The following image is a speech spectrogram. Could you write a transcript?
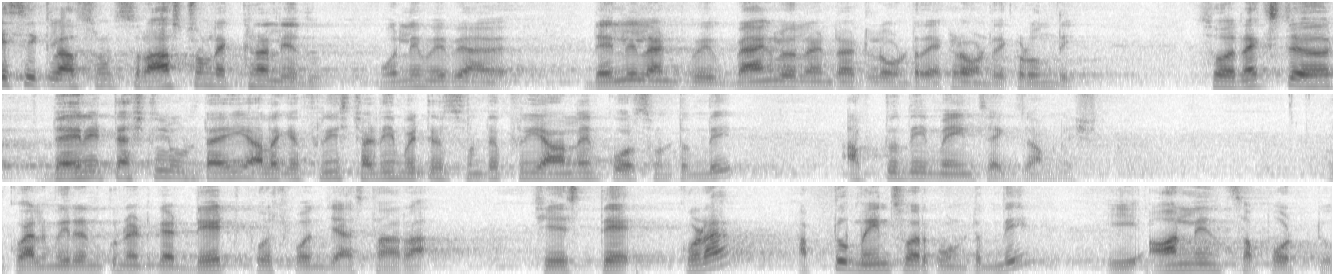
ఏసీ క్లాస్ రూమ్స్ రాష్ట్రంలో ఎక్కడా లేదు. ఓన్లీ మేబీ ఢిల్లీ లాంటి బెంగళూరు లాంటి వాటిలో ఉంటుంది ఎక్కడ ఉండదు. ఇక్కడ ఉంది. సో నెక్స్ట్ డైలీ టెస్టులు ఉంటాయి. అలాగే ఫ్రీ స్టడీ మెటీరియల్స్ ఉంటాయి ఫ్రీ ఆన్లైన్ కోర్స్ ఉంటుంది. Up to the mains examination. ఒకవేళ మీరు అనుకున్నట్టుగా డేట్ పోస్ట్పోన్ చేస్తారా చేస్తే కూడా అప్ టు మెయిన్స్ వరకు ఉంటుంది ఈ ఆన్లైన్ సపోర్టు.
